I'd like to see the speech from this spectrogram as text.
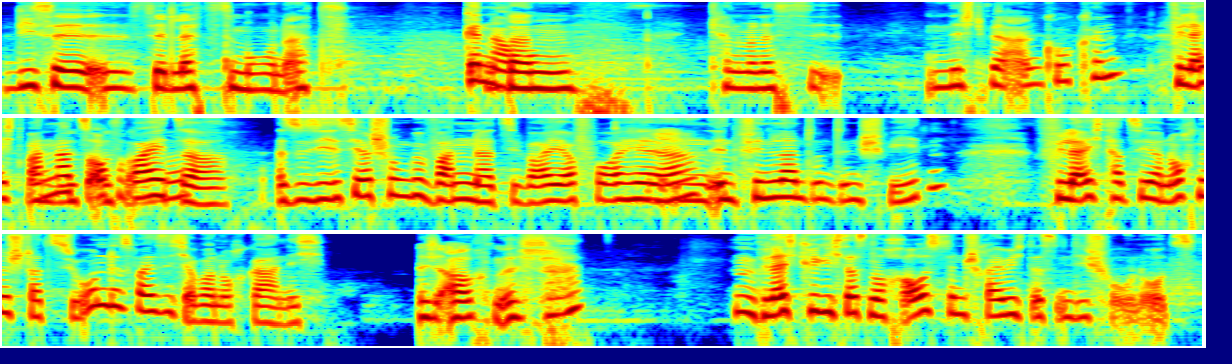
diese, diese letzte Monat. Genau. Und dann kann man es nicht mehr angucken. Vielleicht wandert es auch weiter. Anders. Also sie ist ja schon gewandert. Sie war ja vorher ja. In, in, Finnland und in Schweden. Vielleicht hat sie ja noch eine Station, das weiß ich aber noch gar nicht. Ich auch nicht. Hm, vielleicht kriege ich das noch raus, dann schreibe ich das in die Show Notes.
